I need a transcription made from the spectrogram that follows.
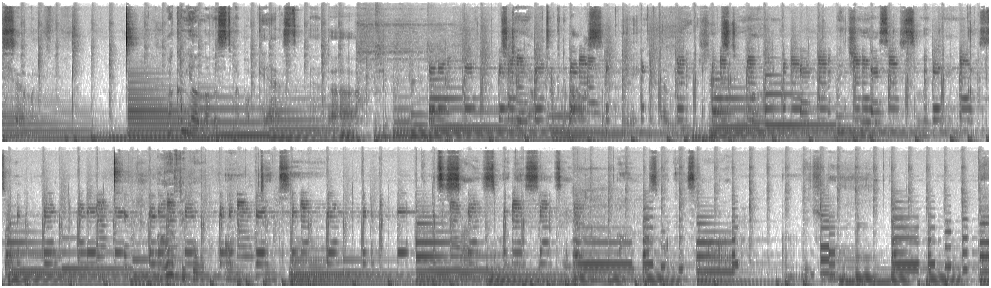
So, welcome your lovers to my of people um, tend to criticize smokers and say um, smokers are um, literally bad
